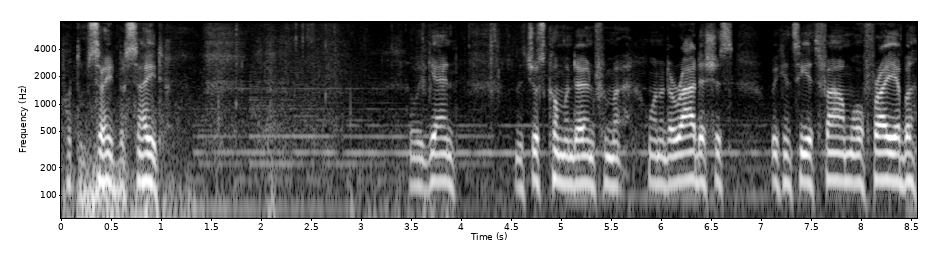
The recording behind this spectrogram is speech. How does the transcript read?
Put them side by side. So again, it's just coming down from a, one of the radishes. We can see it's far more friable.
